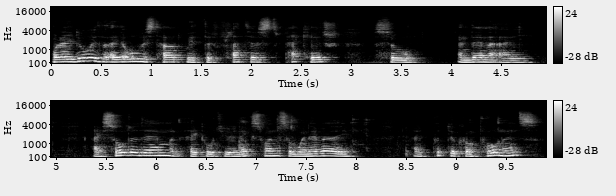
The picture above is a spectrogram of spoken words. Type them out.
What I do is I always start with the flattest package so and then I I solder them and I go to the next one so whenever I I put the components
